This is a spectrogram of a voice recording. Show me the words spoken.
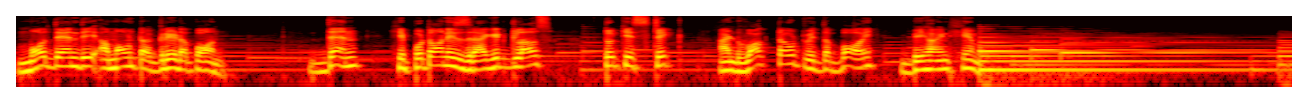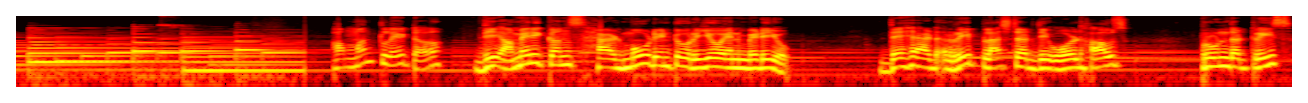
more than the amount agreed upon. Then he put on his ragged gloves, took his stick, and walked out with the boy behind him. A month later, the Americans had moved into Rio en Medio. They had replastered the old house, pruned the trees,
